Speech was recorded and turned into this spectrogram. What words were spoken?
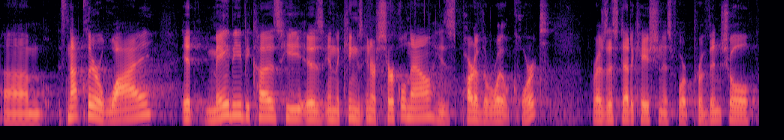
Um, it's not clear why. It may be because he is in the king's inner circle now. He's part of the royal court, whereas this dedication is for provincial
